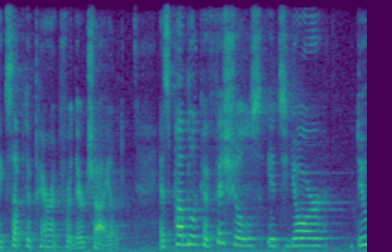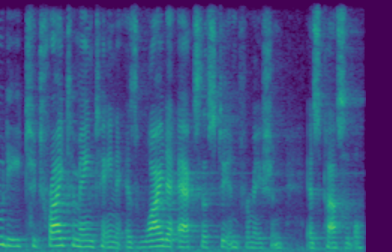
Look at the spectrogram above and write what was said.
except a parent for their child. As public officials, it's your duty to try to maintain as wide access to information as possible.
